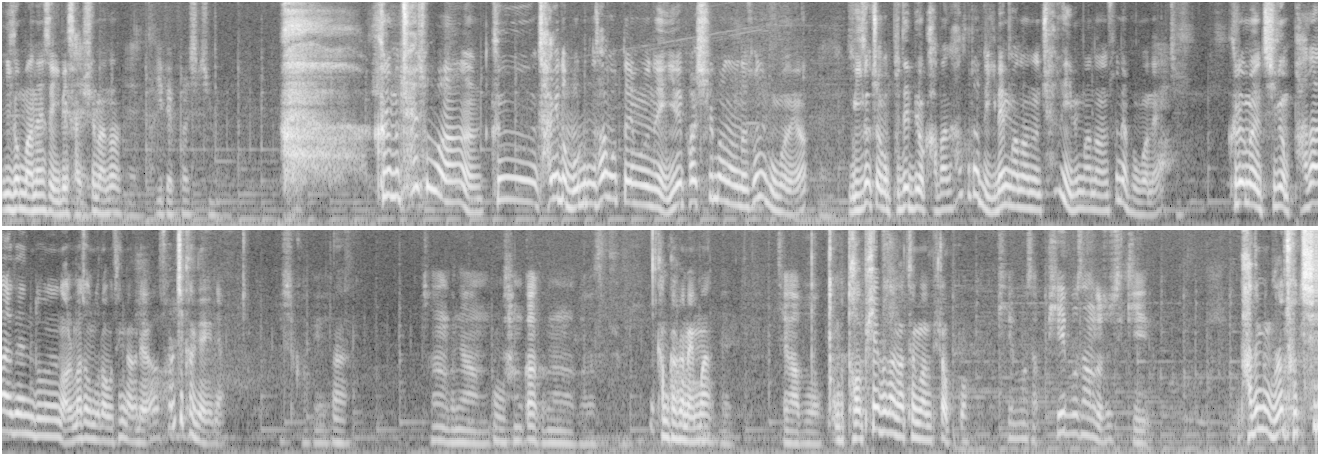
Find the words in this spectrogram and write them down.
이것만 해서 247만 원 네. 287만 원. 그러면 최소한 그 자기도 모르는 사고 때문에 287만 원은 손해 본 거네요 네. 뭐 이것저것 부대비용 감안하더라도 200만 원은 최소 200만 원은 손해 본 거네. 그러면 지금 받아야 되는 돈은 얼마 정도라고 생각을 해요? 솔직하게 그냥 솔직하게 네. 저는 그냥 음. 감가 금액만 받았어요. 감가 금액만 제가 뭐 뭐더 피해 보상 같은 건 필요 없고 피해 보상 피해 보상도 솔직히 받으면 물론 좋지.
